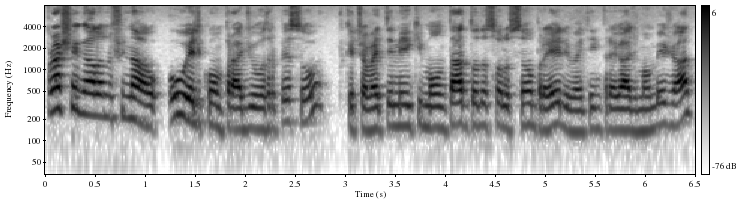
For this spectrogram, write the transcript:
para chegar lá no final, ou ele comprar de outra pessoa, porque tu já vai ter meio que montado toda a solução para ele, vai ter entregado de mão beijada,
